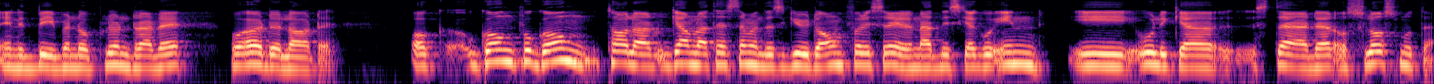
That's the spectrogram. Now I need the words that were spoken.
enligt bibeln då plundrade och ödelade. Och gång på gång talar gamla testamentets Gud om för israelerna att ni ska gå in i olika städer och slåss mot dem.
